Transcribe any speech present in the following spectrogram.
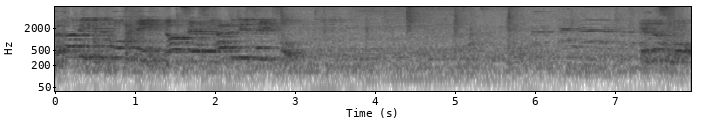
But I believe in one thing. God says you have to be faithful. In the small.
